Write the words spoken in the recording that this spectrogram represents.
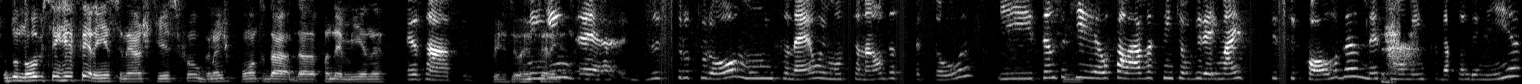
tudo novo e sem referência, né? Acho que esse foi o grande ponto da, da pandemia, né? Exato. Perdeu a Ninguém é, desestruturou muito, né, o emocional das pessoas e tanto Sim. que eu falava assim que eu virei mais psicóloga nesse momento da pandemia,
